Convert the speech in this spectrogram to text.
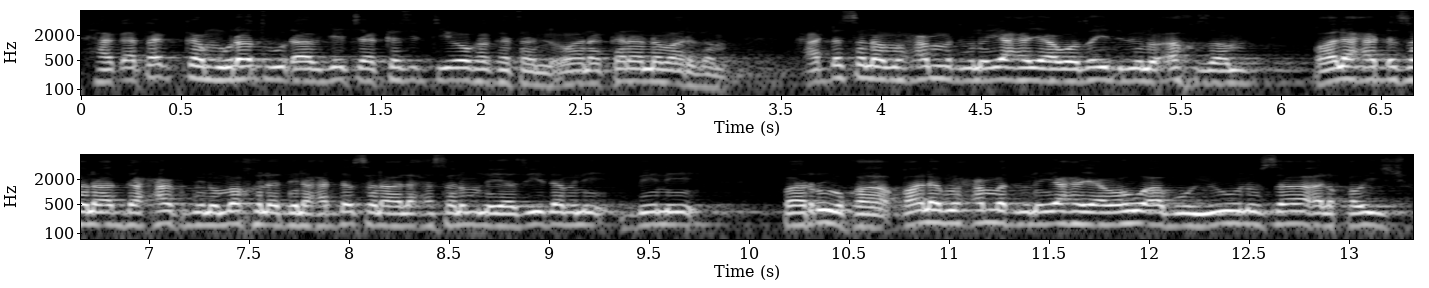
حق تك مرته الأبجيش كست يوكا كتن وأنا كان نم أرقم حدثنا محمد بن يحيى وزيد بن أخزم قال حدثنا الضحاك بن مخلد حدثنا على حسن بن يزيد بن بن فروخ قال محمد بن يحيى وهو أبو يونس القويش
